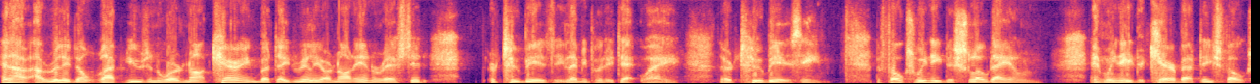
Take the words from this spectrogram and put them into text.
And I, I, really don't like using the word not caring, but they really are not interested. They're too busy. Let me put it that way. They're too busy. Folks, we need to slow down and we need to care about these folks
